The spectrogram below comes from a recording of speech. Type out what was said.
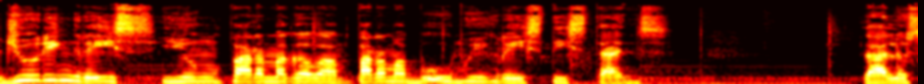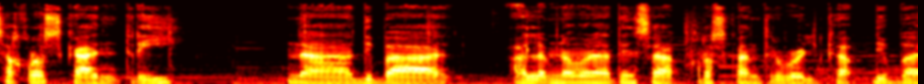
during race yung para magawa para mabuo mo yung race distance lalo sa cross country na 'di ba alam naman natin sa cross country world cup 'di ba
